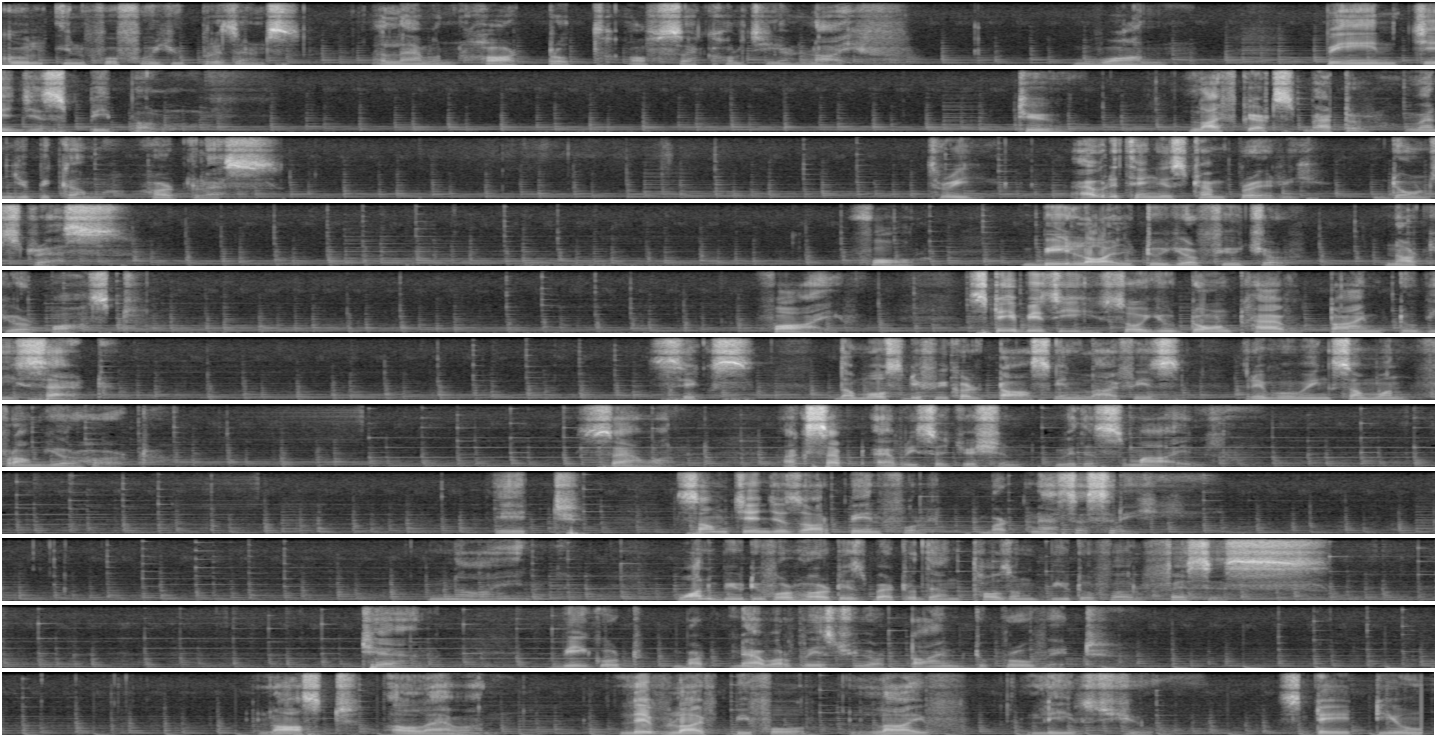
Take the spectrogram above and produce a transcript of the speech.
Gull Info for You presents 11 Hard Truth of Psychology and Life. 1. Pain changes people. 2. Life gets better when you become hurtless. 3. Everything is temporary. Don't stress. 4. Be loyal to your future, not your past. 5. Stay busy so you don't have time to be sad. 6. The most difficult task in life is removing someone from your heart. 7. Accept every situation with a smile. 8. Some changes are painful but necessary. 9. One beautiful heart is better than thousand beautiful faces. 10. Be good but never waste your time to prove it. Last 11. Live life before life leaves you. Stay tuned.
